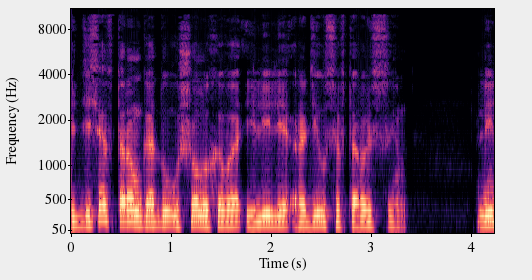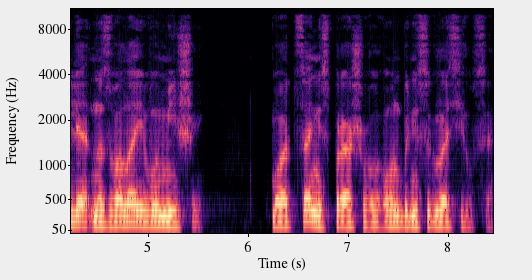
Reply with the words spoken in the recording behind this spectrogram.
В 52 году у Шолохова и Лили родился второй сын. Лиля назвала его Мишей. У отца не спрашивала, он бы не согласился.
